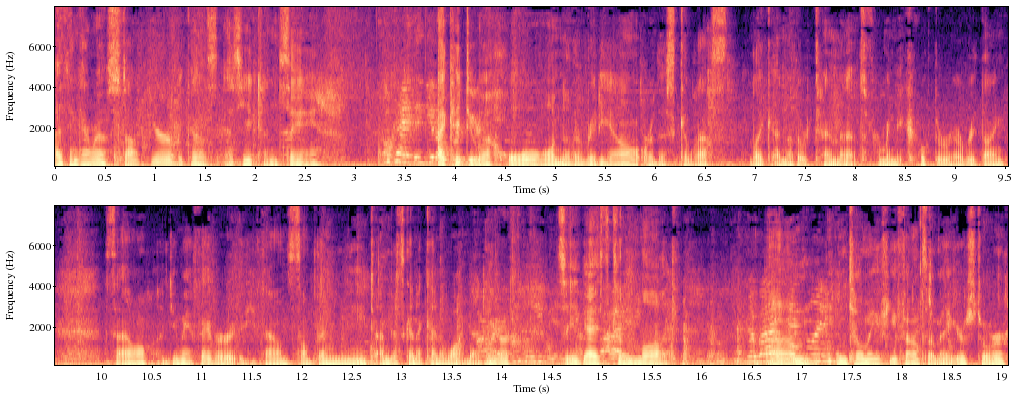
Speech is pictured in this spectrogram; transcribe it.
I think I'm going to stop here because as you can see, I could do a whole another video or this could last like another 10 minutes for me to go through everything. So do me a favor, if you found something neat, I'm just gonna kind of walk down here so you guys can look um, and tell me if you found something at your store.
